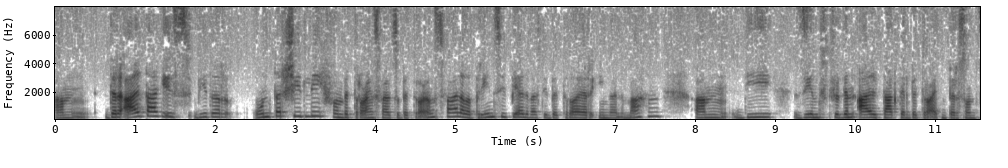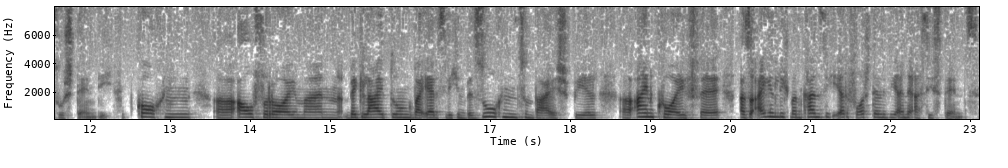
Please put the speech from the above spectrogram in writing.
Ähm, der Alltag ist wieder unterschiedlich von Betreuungsfall zu Betreuungsfall, aber prinzipiell, was die BetreuerInnen machen, ähm, die sind für den Alltag der betreuten Person zuständig. Kochen, äh, Aufräumen, Begleitung bei ärztlichen Besuchen zum Beispiel, äh, Einkäufe. Also eigentlich, man kann sich eher vorstellen wie eine Assistenz.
